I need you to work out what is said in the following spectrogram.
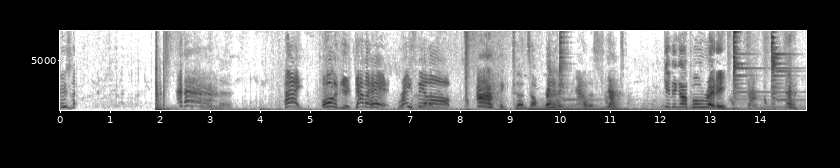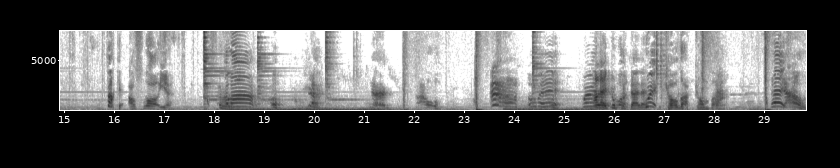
Who's there? someone there? Hey! All of you, gather here! Raise the alarm! Ah! Pig turns up willingly. Giving up already? Fuck it, I'll slaughter you. Alarm! Over here! Where is Allez, tout everyone? pour d'aller. Quick! Call that combat. Hey! All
